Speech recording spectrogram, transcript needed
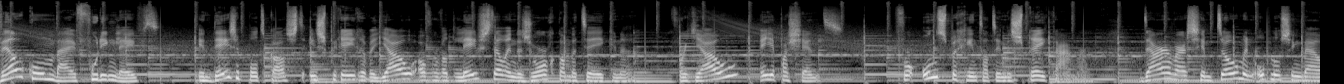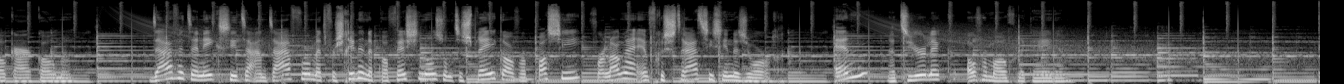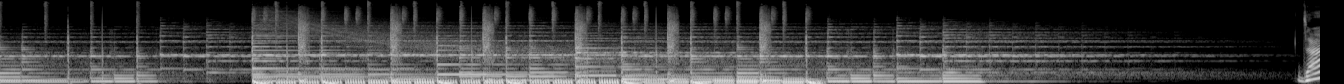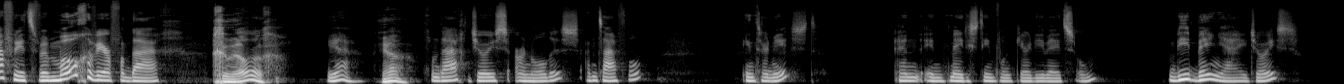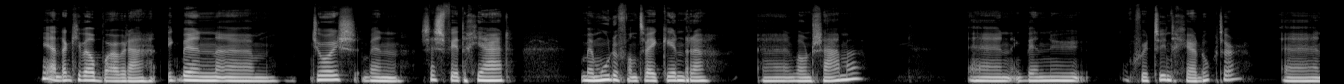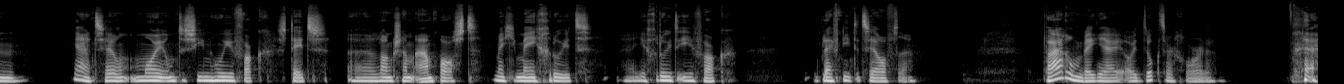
Welkom bij Voeding Leeft. In deze podcast inspireren we jou over wat leefstijl in de zorg kan betekenen. Voor jou en je patiënt. Voor ons begint dat in de spreekkamer. Daar waar symptoom en oplossing bij elkaar komen. David en ik zitten aan tafel met verschillende professionals om te spreken over passie, verlangen en frustraties in de zorg. En natuurlijk over mogelijkheden. David, we mogen weer vandaag. Geweldig. Ja, Ja. vandaag Joyce Arnoldus aan tafel. Internist. En in het medisch team van Keer Diabetes Om. Wie ben jij, Joyce? Ja, dankjewel Barbara. Ik ben ehm, Joyce, ben 46 jaar. Ik ben moeder van twee kinderen en woon samen. En ik ben nu ongeveer 20 jaar dokter. En ja, het is heel mooi om te zien hoe je vak steeds eh, langzaam aanpast, met je meegroeit. Eh, je groeit in je vak. Het blijft niet hetzelfde. Waarom ben jij ooit dokter geworden?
